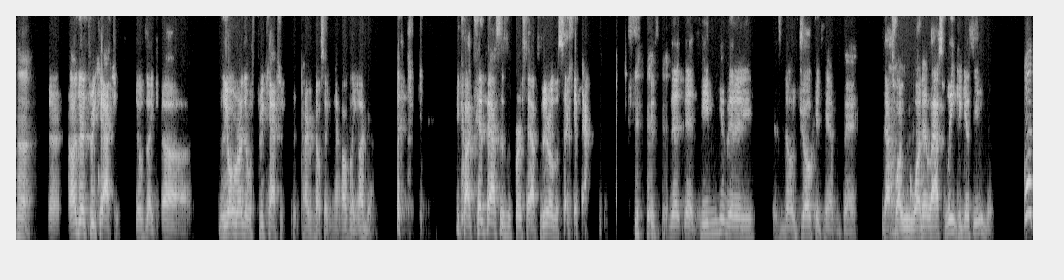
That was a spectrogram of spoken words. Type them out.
Huh. Uh, under three catches. it was like uh the over under was three catches. Tyreek Hill second half. I was like under. he caught ten passes in the first half, zero the second half. that, that heat and humidity is no joke in Tampa Bay. That's why we won it last week against the Eagles. What?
